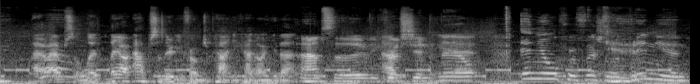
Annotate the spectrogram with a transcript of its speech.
Oh, absolutely. They are absolutely from Japan. You can't argue that. absolutely Kristian. Absolutely, Now, in your professional opinion,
